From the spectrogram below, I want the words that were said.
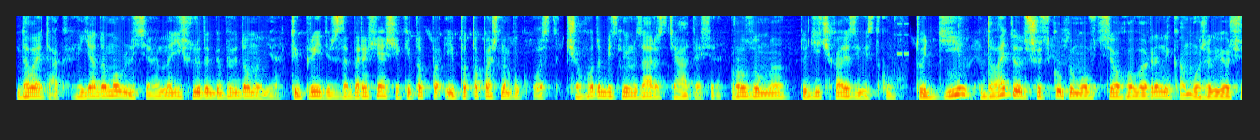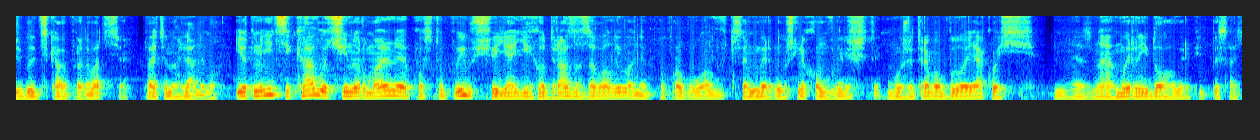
Давай так. Я домовлюся, надішлю тобі повідомлення. Ти прийдеш, забереш ящик і топ і потопаєш на блокпост. Чого тобі з ним зараз тягатися? Розумно. Тоді чекаю звістку. Тоді давайте от щось купимо в цього вареника. Може в його щось буде цікаве продаватися. Давайте наглянемо. І от мені цікаво, чи нормально я поступив, що я їх одразу завалив, а не попробував це мирним шляхом вирішити. Може, треба було якось не знаю, мирний договір підписати.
